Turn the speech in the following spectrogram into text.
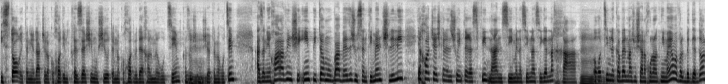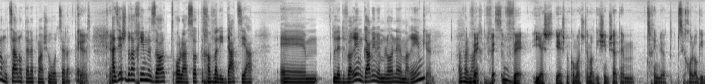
היסטורית, אני יודעת שלקוחות עם כזה שימושיות הם לקוחות בדרך כלל מרוצים, כזו Mm. שימושיות הם מרוצים, אז אני יכולה להבין שאם פתאום הוא בא באיזשהו סנטימנט שלילי, יכול להיות שיש כאן איזשהו אינטרס פיננסי, מנסים להשיג הנחה, Mm. או רוצים לקבל משהו שאנחנו לא נותנים היום, אבל בגדול המוצר נותן את מה שהוא רוצה לתת. כן, כן. אז יש דרכים לזהות או לעשות ככה ולידציה. אמ, לדברים, גם אם הם לא נאמרים, כן. אבל יחסים. ויש יש מקומות שאתם מרגישים שאתם צריכים להיות פסיכולוגים?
